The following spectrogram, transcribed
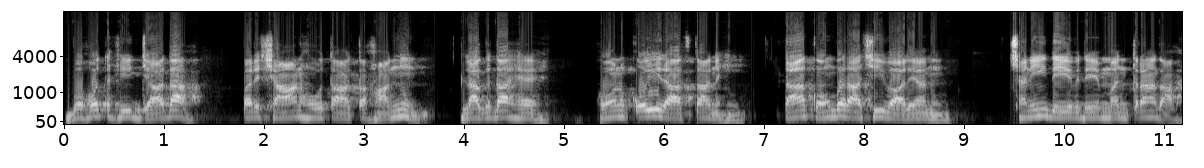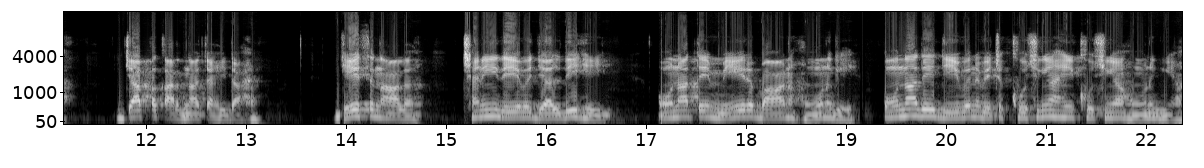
ਬਹੁਤ ਹੀ ਜ਼ਿਆਦਾ ਪਰੇਸ਼ਾਨ ਹੋ ਤਾਂ ਤੁਹਾਨੂੰ ਲੱਗਦਾ ਹੈ ਹੁਣ ਕੋਈ ਰਾਸਤਾ ਨਹੀਂ। ਤਾਂ ਕੁੰਭ ਰਾਸ਼ੀ ਵਾਲਿਆਂ ਨੂੰ ਸ਼ਨੀ ਦੇਵ ਦੇ ਮੰਤਰਾਂ ਦਾ ਜਪ ਕਰਨਾ ਚਾਹੀਦਾ ਹੈ। ਜਿਸ ਨਾਲ ਸ਼ਨੀ ਦੇਵ ਜਲਦੀ ਹੀ ਉਹਨਾਂ ਤੇ ਮਿਹਰਬਾਨ ਹੋਣਗੇ। ਉਹਨਾਂ ਦੇ ਜੀਵਨ ਵਿੱਚ ਖੁਸ਼ੀਆਂ ਹੀ ਖੁਸ਼ੀਆਂ ਹੋਣਗੀਆਂ।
